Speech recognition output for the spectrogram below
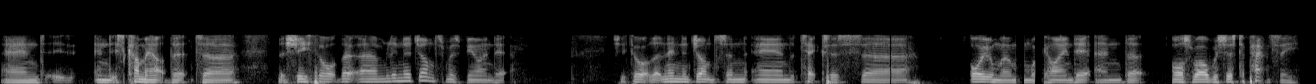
and it, and it's come out that uh, that she thought that um, Lyndon Johnson was behind it. She thought that Lyndon Johnson and the Texas uh, oilman behind it, and that Oswald was just a patsy.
